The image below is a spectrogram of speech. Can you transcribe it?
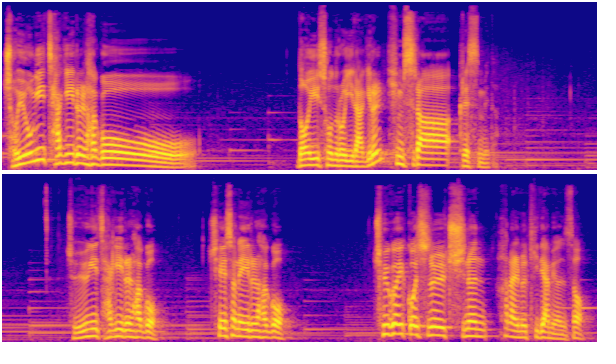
조용히 자기 일을 하고 너희 손으로 일하기를 힘쓰라 그랬습니다. 조용히 자기 일을 하고 최선의 일을 하고 최고의 것을 주시는 하나님을 기대하면서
